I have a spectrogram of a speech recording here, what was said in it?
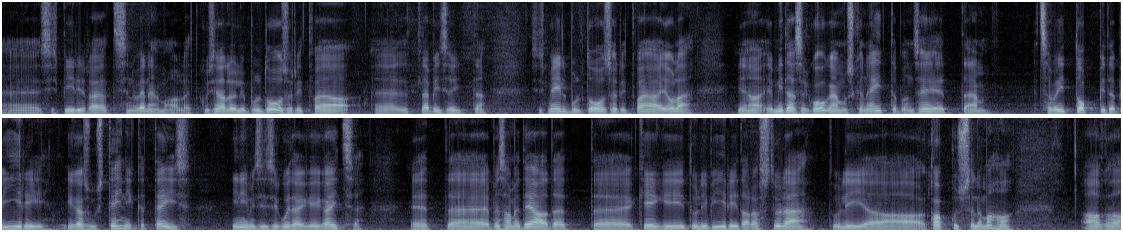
eh, siis piirirajatisena Venemaale, et kui seal oli buldooserit vaja, et läbi sõita, siis meil buldooserit vaja ei ole. ja, ja mida see kogemus ka näitab, on see, et, et sa võid toppida piiri igasugust tehnikat täis, inimesi see kuidagi ei kaitse. et me saame teada, et keegi tuli piiritarast üle, tuli ja kakkus selle maha. aga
